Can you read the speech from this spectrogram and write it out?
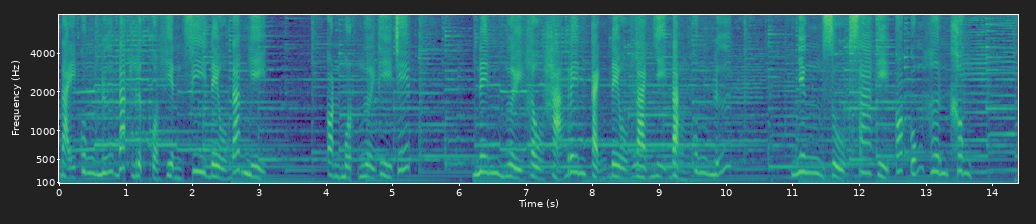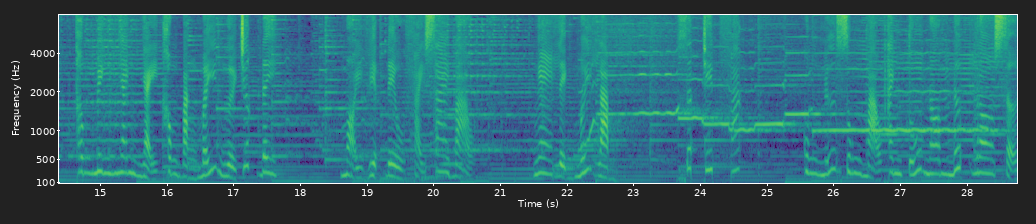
Đại cung nữ đắc lực của Hiền Phi đều đã nhỉ Còn một người thì chết. Nên người hầu hạ bên cạnh đều là nhị đẳng cung nữ. Nhưng dù xa thì có cũng hơn không. Thông minh nhanh nhạy không bằng mấy người trước đây Mọi việc đều phải sai bảo Nghe lệnh mới làm Rất chít phát cung nữ dung mạo thanh tú non nước lo sợ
